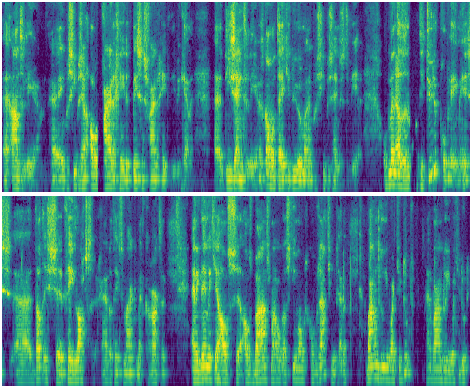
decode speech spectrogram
aan te leren. in principe zijn alle vaardigheden businessvaardigheden die we kennen. Uh, die zijn te leren. Het kan wel een tijdje duren, maar in principe zijn ze te leren. Op het moment ja. dat het een attitudeprobleem is, uh, dat is uh, veel lastiger. Hè? Dat heeft te maken met karakter. En ik denk dat je als, als baas, maar ook als team ook de conversatie moet hebben. Waarom doe je wat je doet? Hè? Waarom doe je wat je doet?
